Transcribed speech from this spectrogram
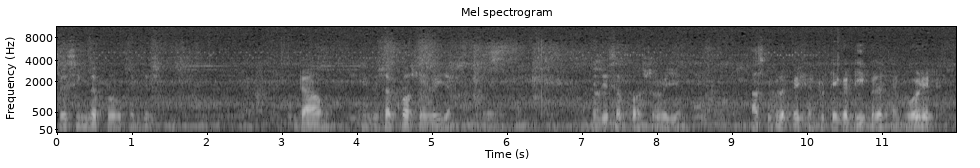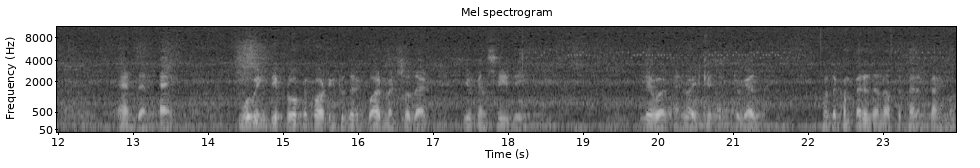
placing the probe in this down in the subcostal region. In the subcostal region asking the patient to take a deep breath and hold it and then moving the probe according to the requirement so that you can see the liver and right kidney together for the comparison of the parenchyma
